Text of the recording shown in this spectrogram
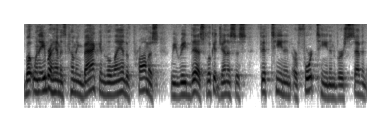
But when Abraham is coming back into the land of promise, we read this. Look at Genesis 15 and, or 14 and verse 17.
